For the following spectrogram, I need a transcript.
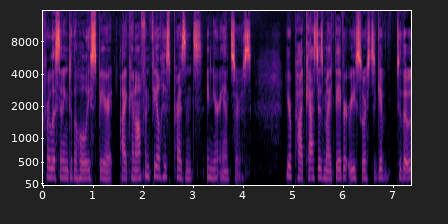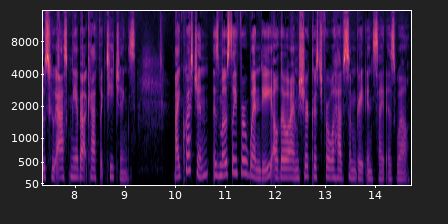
for listening to the Holy Spirit. I can often feel his presence in your answers. Your podcast is my favorite resource to give to those who ask me about Catholic teachings. My question is mostly for Wendy, although I'm sure Christopher will have some great insight as well.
